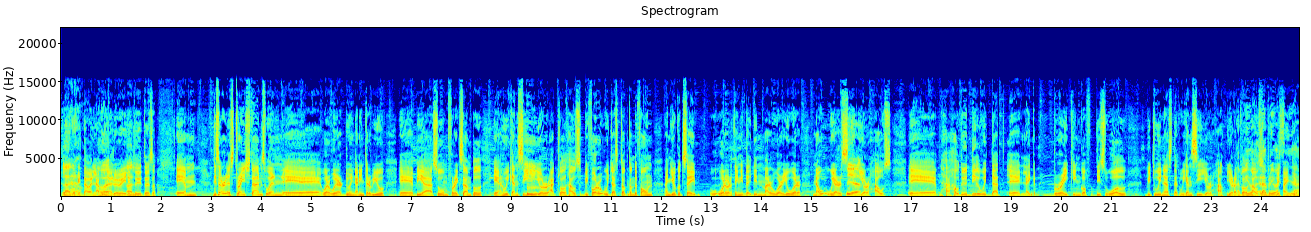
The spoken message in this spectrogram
Claro. porque estaba en la cuna ver, del bebé y el dale. estudio y todo eso. Um, these are strange times when uh, where we are doing an interview uh, via Zoom, for example, uh, and we can see your actual house. Before we just talked on the phone and you could say whatever thing, it didn't matter where you were. Now we are seeing Yeah. your house. Uh, how do you deal with that, uh, like breaking of this wall between us that we can see your your actual priva- house behind you?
